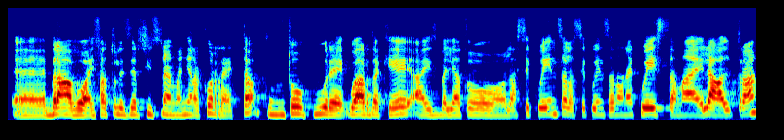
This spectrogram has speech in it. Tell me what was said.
eh, bravo, hai fatto l'esercizio nella maniera corretta, appunto, oppure guarda che hai sbagliato la sequenza, la sequenza non è questa, ma è l'altra.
